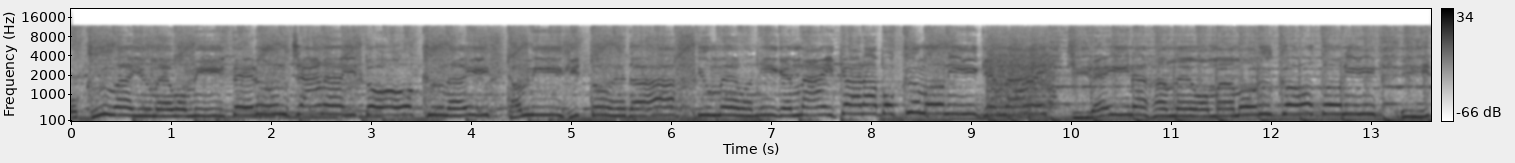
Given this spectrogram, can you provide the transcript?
僕は夢を見てるんじゃない遠くない紙一枝夢は逃げないから僕も逃げない。綺麗な羽を守ることに一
